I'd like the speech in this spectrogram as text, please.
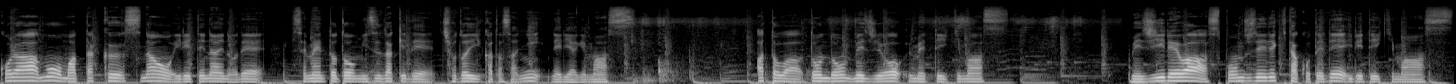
これはもう全く砂を入れてないので、セメントと水だけでちょうどいい硬さに練り上げます。あとはどんどん目地を埋めていきます。目地入れはスポンジでできたコテで入れていきます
